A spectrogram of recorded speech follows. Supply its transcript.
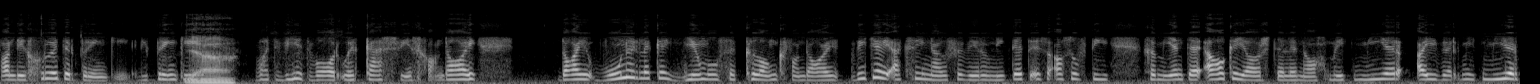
van die groter prentjie, die prentjie ja. wat weet waaroor Kersfees gaan. Daai daai wonderlike hemelse klank van daai weet jy ek sê nou vir Veronique dit is asof die gemeente elke jaar stille nag met meer ywer met meer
